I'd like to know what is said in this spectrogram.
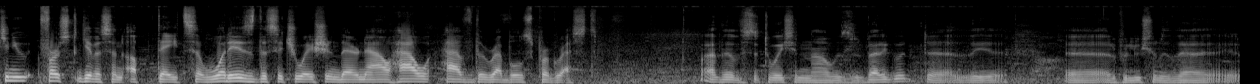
can you first give us an update? Uh, what is the situation there now? How have the rebels progressed? Well, the, the situation now is very good. Uh, the uh, revolution is uh,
